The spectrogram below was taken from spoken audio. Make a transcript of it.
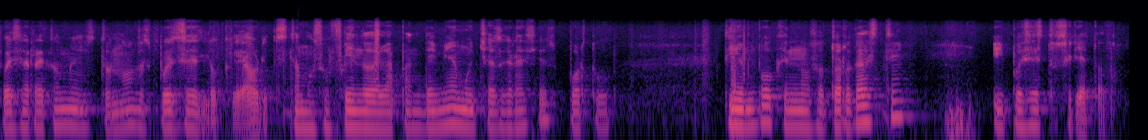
pues se retome esto, ¿no? Después de lo que ahorita estamos sufriendo de la pandemia, muchas gracias por tu tiempo que nos otorgaste y pues esto sería todo.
